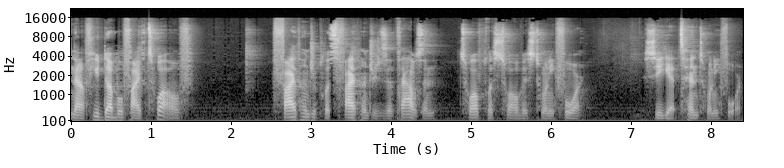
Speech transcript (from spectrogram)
Now, if you double 512, 500 plus 500 is 1,000. 12 plus 12 is 24. So you get 1024.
